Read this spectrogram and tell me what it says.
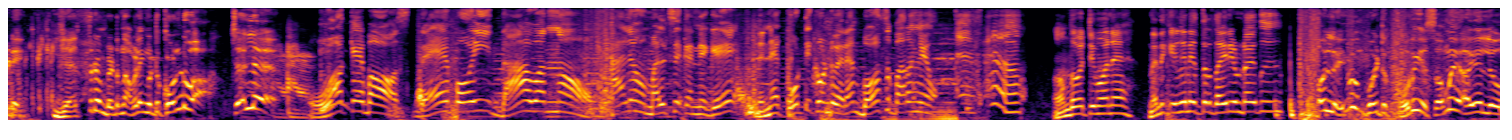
ഓരെവിടെ എത്രയും പെട്ടെന്ന് അവളെ ഇങ്ങോട്ട് കൊണ്ടുവാ. ചെല്ല്. ഓക്കെ ബോസ് ദേ പോയി ദാ വന്നോ. ഹലോ മത്സ്യകന്യകെ. നിന്നെ കൂട്ടിക്കൊണ്ടുവരാൻ ബോസ് പറഞ്ഞു. എന്ത് പറ്റി മോനെ? നിനക്ക് എങ്ങനെ ഇത്ര ധൈര്യം ഉണ്ടായത്? അല്ല ഇവൻ പോയിട്ട് കുറേ സമയമായല്ലോ.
